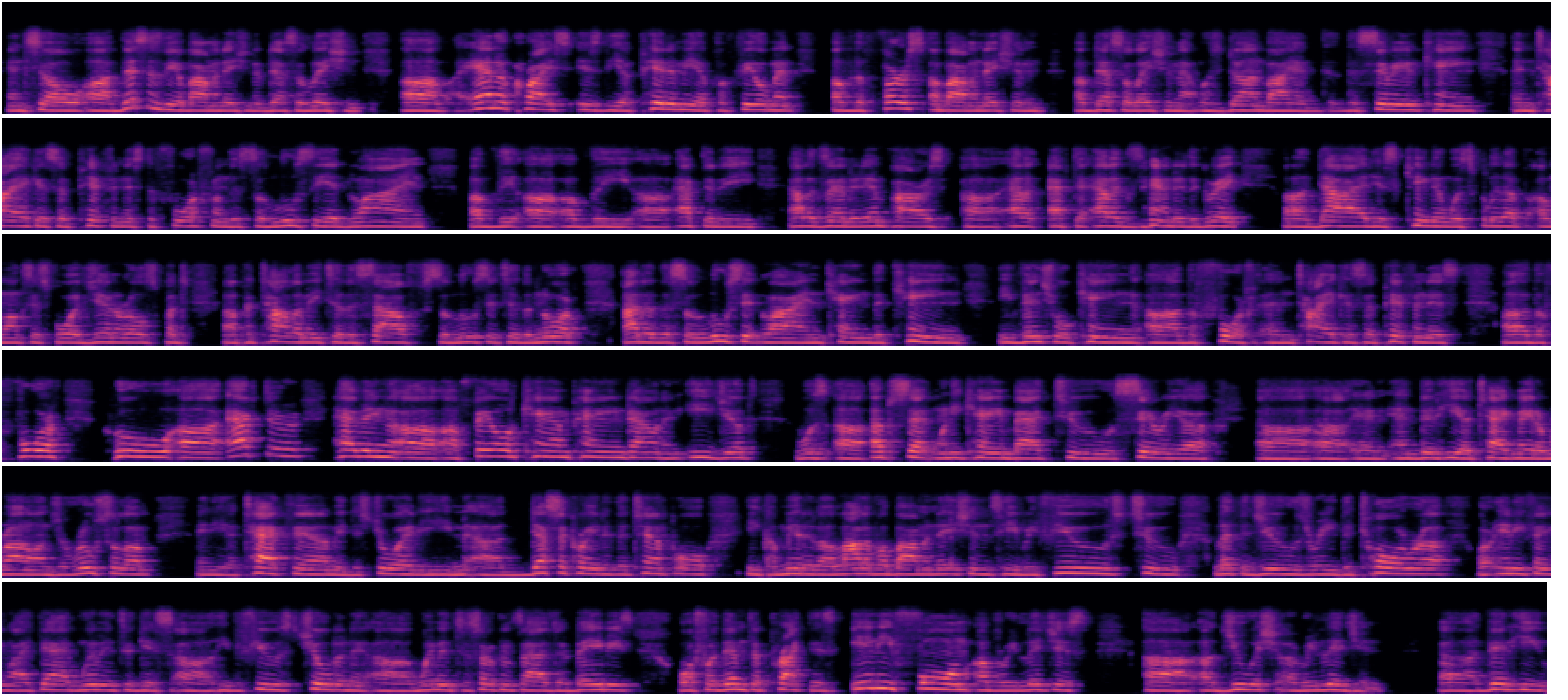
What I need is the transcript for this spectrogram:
And so uh, this is the abomination of desolation. Uh, Antichrist is the epitome of fulfillment of the first abomination of desolation that was done by a, the Syrian king Antiochus Epiphanes IV from the Seleucid line of the uh, of the uh, after the Alexander empires uh, after Alexander the Great uh, died, his kingdom was split up amongst his four generals, but uh, Ptolemy to the south, Seleucid to the north. Out of the Seleucid line came the king, eventual king, uh, the fourth, Antiochus Epiphanes uh, the fourth, who, uh, after having a, a, failed campaign down in Egypt, was uh, upset when he came back to Syria uh, uh, and and then he attacked, made a run on Jerusalem, and he attacked them. He destroyed, he uh, desecrated the temple. He committed a lot of abominations. He refused to let the Jews read the Torah or anything like that. Women to get, uh, he refused children, uh, women to circumcise their babies, or for them to practice any form of religious, uh, Jewish religion. then he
